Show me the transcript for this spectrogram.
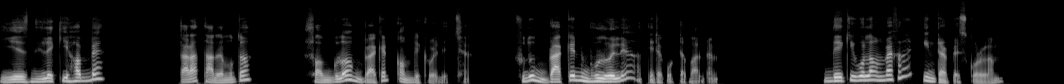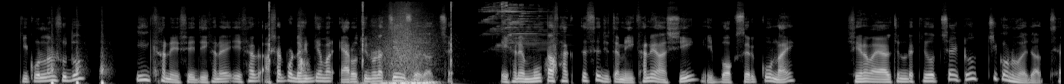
ইয়েস দিলে কি হবে? তারা তাদের মতো সবগুলো ব্র্যাকেট কমপ্লিট করে দিচ্ছে। শুধু ব্র্যাকেট ভুল হইলে আপনি এটা করতে পারবেন। দিয়ে কি করলাম আমরা এখানে? ইন্টারপ্রেস করলাম। কি করলাম? শুধু এইখানে এসে যেখানে এখানে আসার পর দেখেন কি আমার অ্যারো চিহ্নটা চেঞ্জ হয়ে যাচ্ছে। এখানে মোটা থাকতেছে, যদি আমি এখানে আসি, এই বক্সের কোনায়, সেখানে আমার অ্যারো চিহ্নটা কি হচ্ছে? একটু চিকন হয়ে যাচ্ছে।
